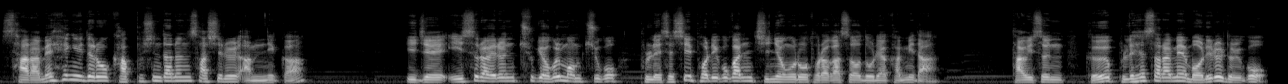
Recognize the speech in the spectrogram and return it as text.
사람의 행위대로 갚으신다는 사실을 압니까? 이제 이스라엘은 추격을 멈추고 블레셋이 버리고 간 진영으로 돌아가서 노력합니다. 다윗은 그 블레셋 사람의 머리를 들고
